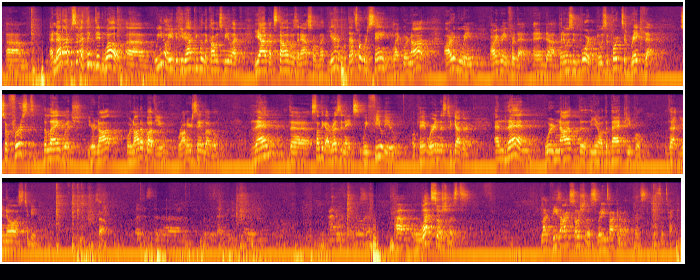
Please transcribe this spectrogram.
Um, and that episode, I think, did well. Um, well you know, you'd, you'd, have people in the comments be like, "Yeah, but Stalin was an asshole." I'm like, "Yeah, well, that's what we're saying. Like, we're not arguing arguing for that." And uh, but it was important. It was important to break that. So first, the language. You're not. We're not above you. We're on your same level. Then the something that resonates. We feel you. Okay, we're in this together. And then we're not the you know the bad people that you know us to be. So. Uh, what socialists? Like these aren't socialists. What are you talking about? That's that's the title.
